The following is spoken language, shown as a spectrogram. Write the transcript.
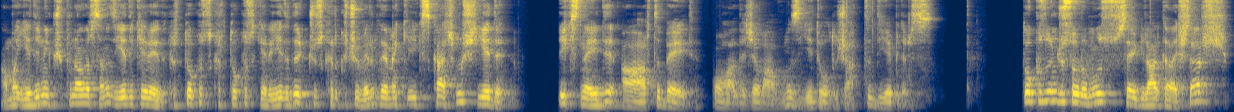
Ama 7'nin küpünü alırsanız 7 kere 7 49 49 kere 7 de 343'ü verir. Demek ki x kaçmış? 7. x neydi? a artı b'ydi. O halde cevabımız 7 olacaktı diyebiliriz. Dokuzuncu sorumuz sevgili arkadaşlar.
